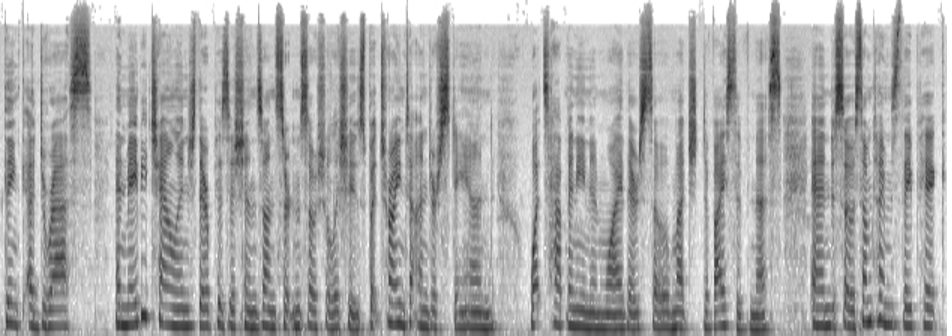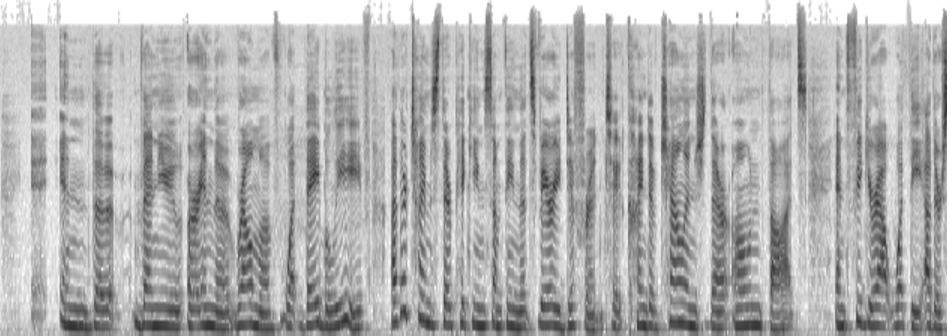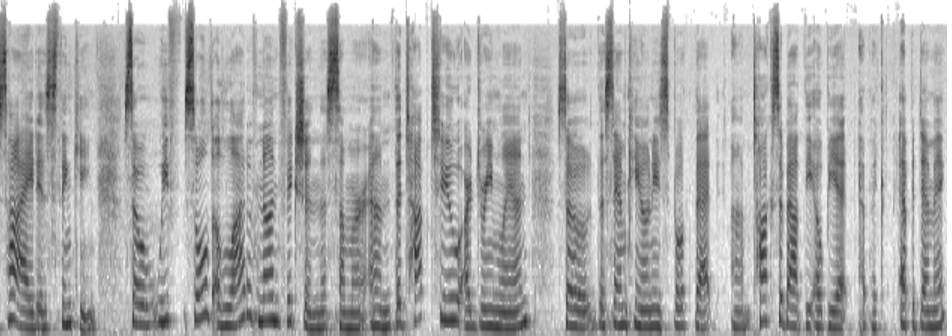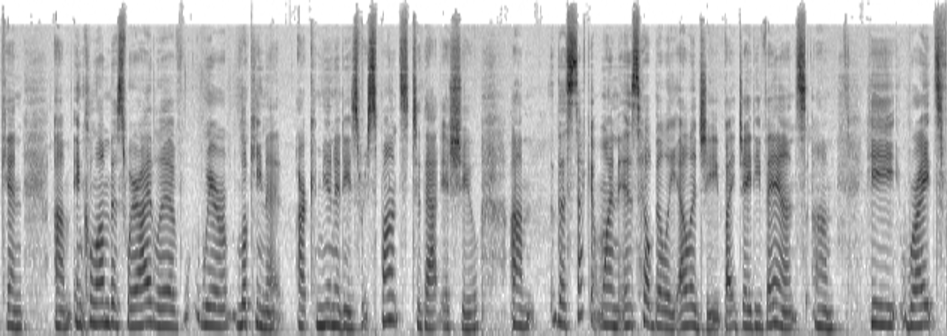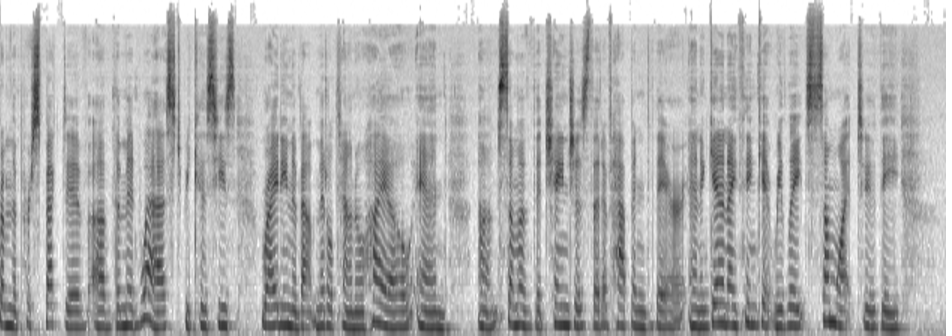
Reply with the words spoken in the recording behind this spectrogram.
think address and maybe challenge their positions on certain social issues, but trying to understand what's happening and why there's so much divisiveness. And so sometimes they pick in the venue or in the realm of what they believe. Other times they're picking something that's very different to kind of challenge their own thoughts and figure out what the other side is thinking. So we've sold a lot of nonfiction this summer. Um, the top two are Dreamland. So the Sam Quinones book that um, talks about the opiate epi- epidemic. And um, in Columbus, where I live, we're looking at our community's response to that issue. Um, the second one is Hillbilly Elegy by J.D. Vance. He writes from the perspective of the Midwest because he's writing about Middletown, Ohio, and um, some of the changes that have happened there. And again, I think it relates somewhat to the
